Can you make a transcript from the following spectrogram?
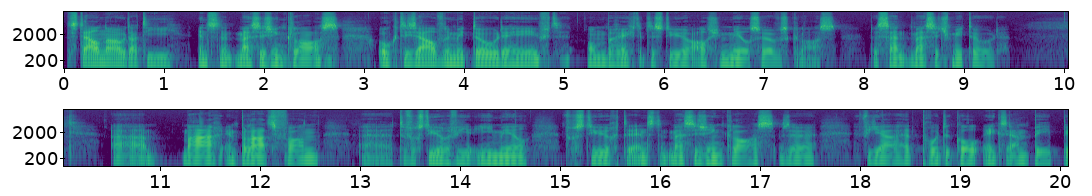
stel nou dat die instant messaging class ook dezelfde methode heeft om berichten te sturen als je mailservice class de send message methode. Ehm, maar in plaats van uh, te versturen via e-mail, verstuurt de instant messaging class ze via het protocol XMPP.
